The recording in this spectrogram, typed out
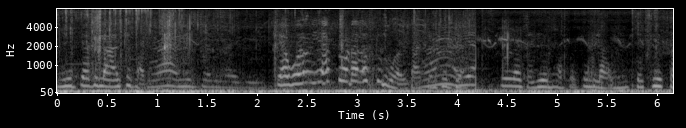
मिरच्या तुला आलच्या का? त्यावर या तोडायला सुरुवात टाकायची. तोडायचं घेऊन हातात त्याला लावून ते ठेचा करायला. आम्ही लावून करणार ते काय म्हणणार लाइट असं नाही तुझं म्हणे आमचं पीक पेरूची गाडी नाही बघ गेले आता पेरू आमचे बी होते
